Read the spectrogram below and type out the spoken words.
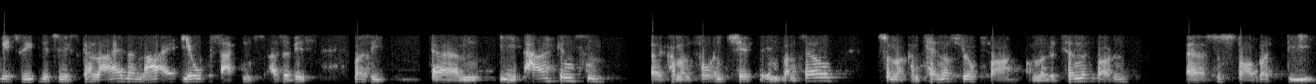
hvis vi, hvis vi skal lege den lege, jo sagtens. Altså hvis, man sige, øhm, i Parkinson øh, kan man få en chip implanteret, som man kan tænde og slukke for, og når du tænder for den, øh, så stopper de,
